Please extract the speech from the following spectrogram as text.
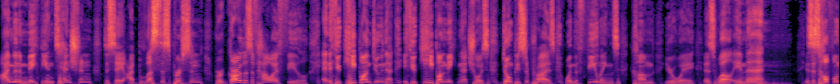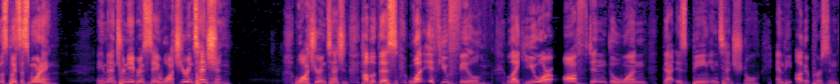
I'm going to make the intention to say, I bless this person regardless of how I feel. And if you keep on doing that, if you keep on making that choice, don't be surprised when the feelings come your way as well. Amen. Is this helpful in this place this morning? Amen. Turn neighbor and say, Watch your intention. Watch your intention. How about this? What if you feel like you are often the one that is being intentional and the other person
